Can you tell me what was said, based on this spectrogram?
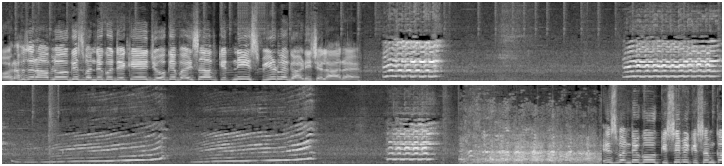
और अब जरा आप लोग इस बंदे को देखें जो कि भाई साहब कितनी स्पीड में गाड़ी चला रहा है इस बंदे को किसी भी किस्म का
